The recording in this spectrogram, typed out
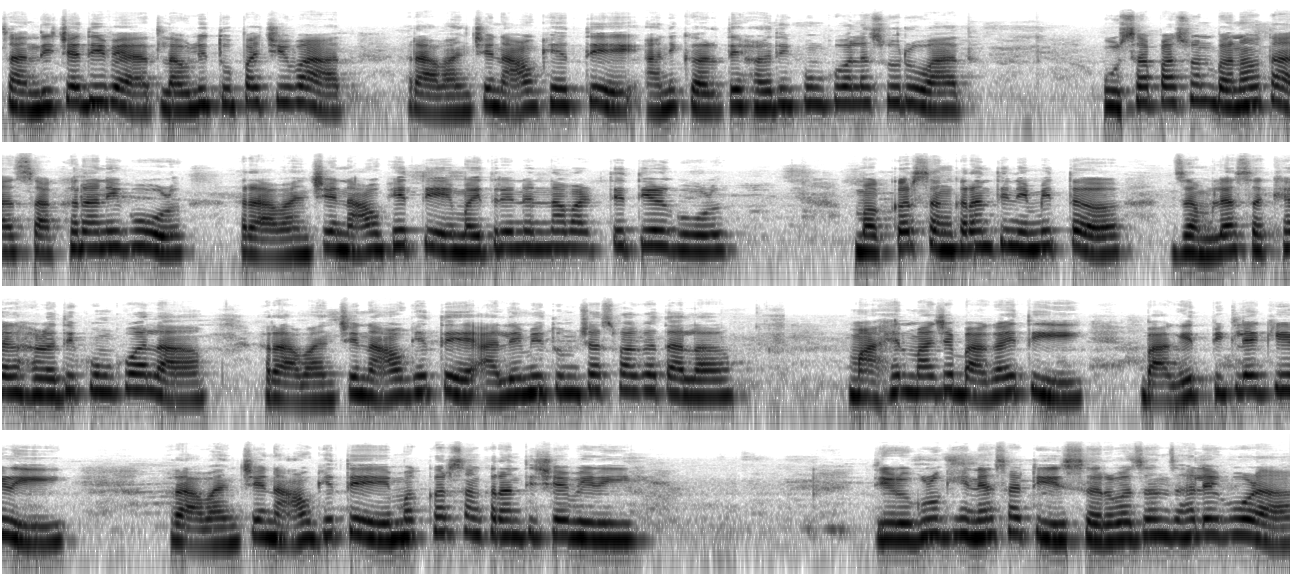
चांदीच्या दिव्यात लावली तुपाची वात रावांचे नाव घेते आणि करते हळदी कुंकवाला सुरुवात. उसापासून बनवतात साखर आणि गूळ. रावांचे नाव घेते मैत्रिणींना वाटते तिळगुळ मकर संक्रांतीनिमित्त जमल्या सख्या हळदी कुंकवाला रावांचे नाव घेते आले मी तुमच्या स्वागताला. माहेर माझे बागायती बागेत पिकल्या केळी. रावांचे नाव घेते मकर संक्रांतीच्या वेळी. तिळगुळ घेण्यासाठी सर्वजण झाले गोळा.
